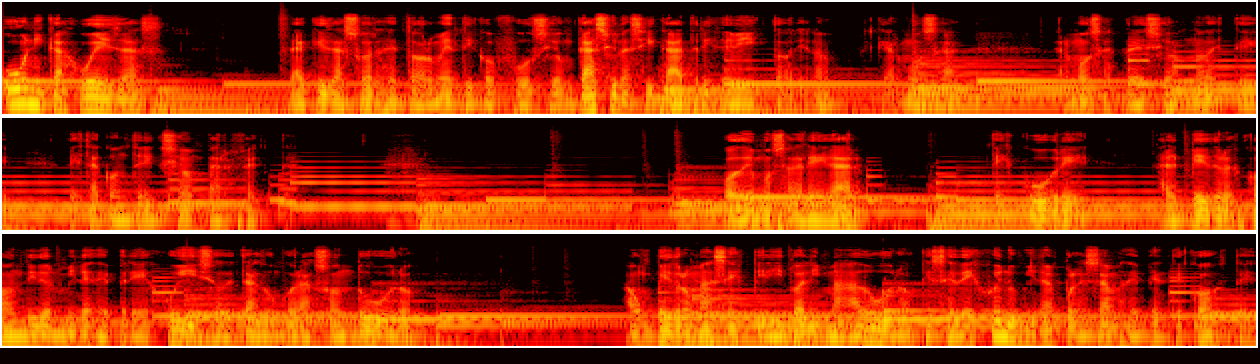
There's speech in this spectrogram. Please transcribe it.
únicas huellas de aquellas horas de tormenta y confusión, casi una cicatriz de victoria, ¿no? Qué hermosa, hermosa expresión, ¿no? De este de esta contrición perfecta. Podemos agregar, descubre al Pedro escondido en miles de prejuicios detrás de un corazón duro, a un Pedro más espiritual y maduro que se dejó iluminar por las llamas de Pentecoste.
